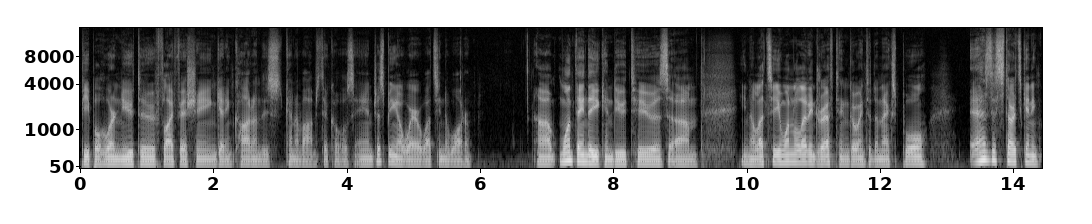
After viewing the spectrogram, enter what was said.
people who are new to fly fishing getting caught on these kind of obstacles, and just being aware of what's in the water. Uh, one thing that you can do too is, um, you know, let's say you want to let it drift and go into the next pool. As it starts getting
